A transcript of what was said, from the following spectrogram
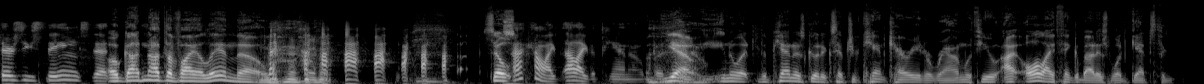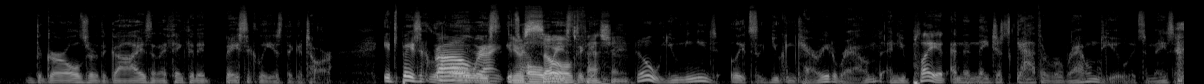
there's these things that Oh God, not the violin though. So I kind of like, I like the piano. But, you yeah, know. you know what? The piano is good, except you can't carry it around with you. I all I think about is what gets the the girls or the guys, and I think that it basically is the guitar. It's basically Oh, always right. it's You're so always old the game. fashioned. No, you need it's you can carry it around and you play it and then they just gather around you. It's amazing.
